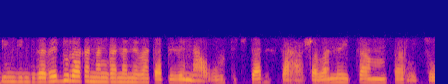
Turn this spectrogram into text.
dingindira redu rakanangana nevatapi venhau tichitarisa zvavanoita musarudzo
